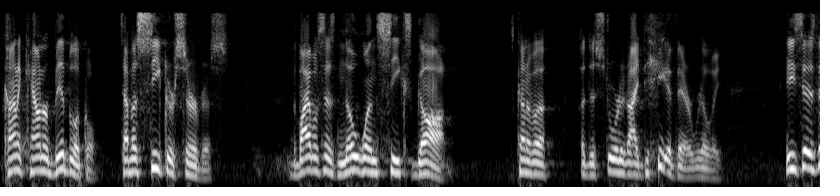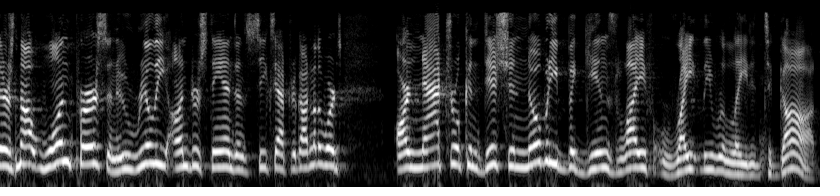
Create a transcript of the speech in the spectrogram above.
Kind of counter biblical. Let's have a seeker service. The Bible says no one seeks God. It's kind of a, a distorted idea there, really. He says there's not one person who really understands and seeks after God. In other words, our natural condition, nobody begins life rightly related to God.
